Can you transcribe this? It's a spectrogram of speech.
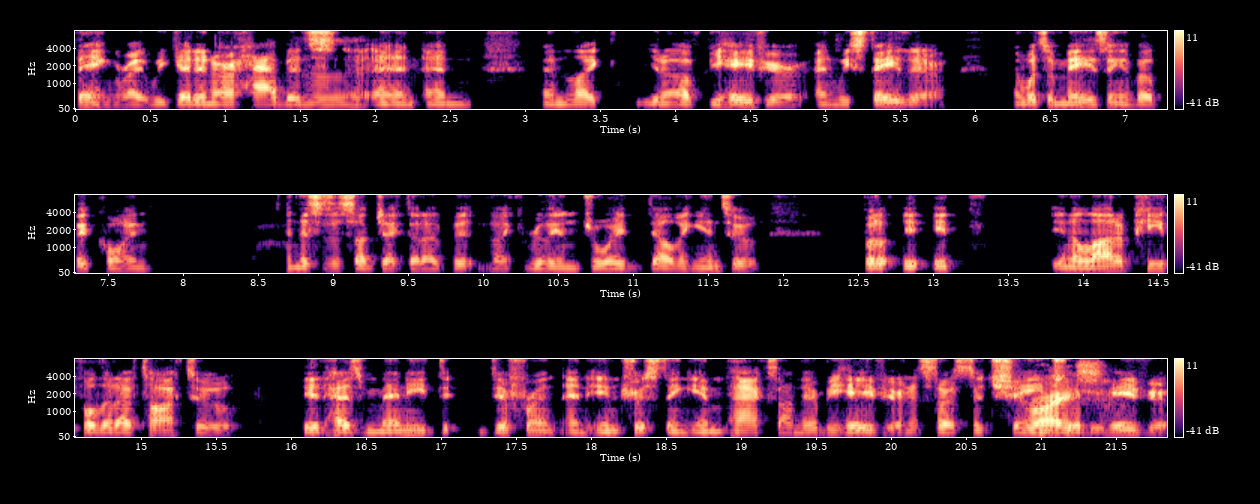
thing right we get in our habits mm. and and and like you know of behavior and we stay there and what's amazing about bitcoin and this is a subject that i've been like really enjoyed delving into but it, it in a lot of people that i've talked to it has many d- different and interesting impacts on their behavior and it starts to change right. their behavior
